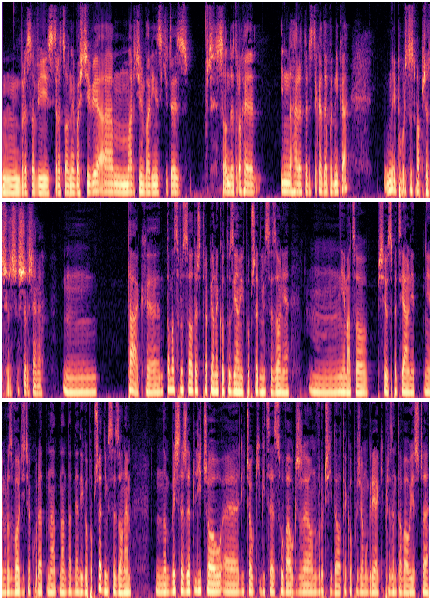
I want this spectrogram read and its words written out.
mm, Bresowi stracony właściwie, a Marcin Waliński to jest, sądzę, trochę inna charakterystyka zawodnika, no i po prostu słabszy od szerszenia. Mm, tak, e, Tomas Russo też trapiony kontuzjami w poprzednim sezonie. Mm, nie ma co się specjalnie, nie wiem, rozwodzić akurat nad, nad, nad jego poprzednim sezonem. No myślę, że liczą, e, liczą kibice Suwałk, że on wróci do tego poziomu gry, jaki prezentował jeszcze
